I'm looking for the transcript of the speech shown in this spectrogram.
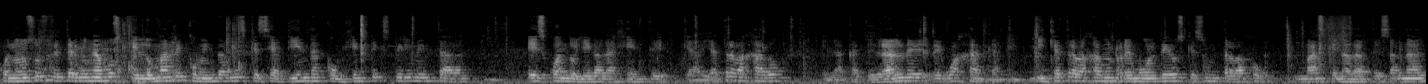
Cuando nosotros determinamos que lo más recomendable es que se atienda con gente experimentada, es cuando llega la gente que había trabajado en la Catedral de, de, Oaxaca y que ha trabajado en remoldeos, que es un trabajo más que nada artesanal,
